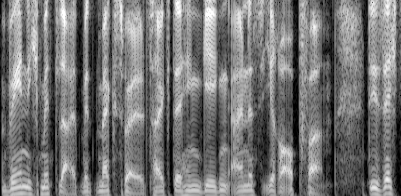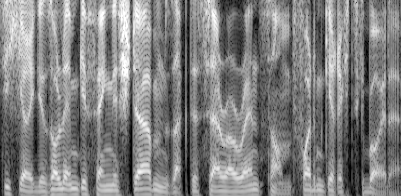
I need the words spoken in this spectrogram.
Wenig Mitleid mit Maxwell zeigte hingegen eines ihrer Opfer. Die 60-Jährige solle im Gefängnis sterben, sagte Sarah Ransom vor dem Gerichtsgebäude.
